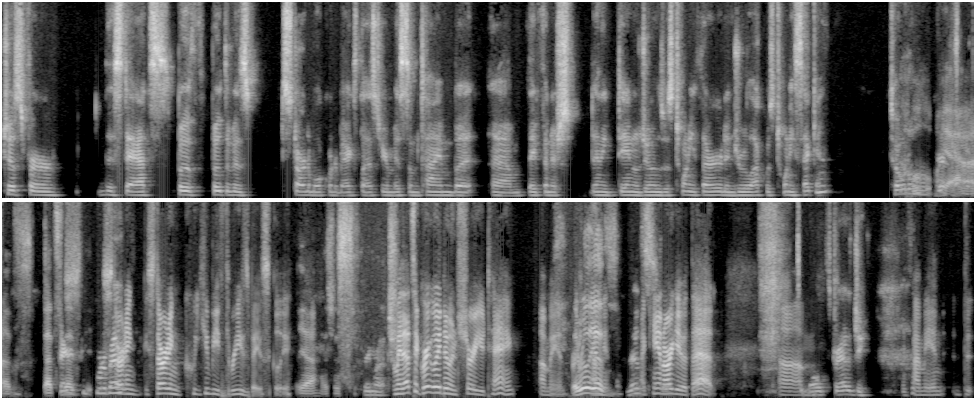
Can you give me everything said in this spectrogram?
just for the stats, both both of his startable quarterbacks last year missed some time, but um, they finished. I think Daniel Jones was 23rd and Drew Lock was 22nd total. Oh my yeah, God. that's that's that's Fantasy starting starting QB threes basically. yeah, it's just pretty much. I mean that's a great way to ensure you tank. I mean it really I is. mean, I can't argue with that. It's a Um, bold strategy. I mean, th-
